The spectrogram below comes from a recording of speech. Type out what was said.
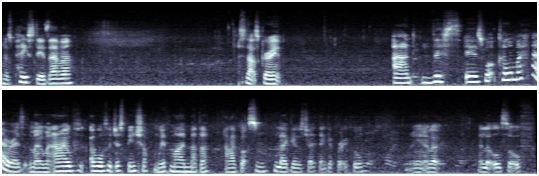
I'm as pasty as ever. So that's great. And this is what colour my hair is at the moment. And I've, I've also just been shopping with my mother. And I've got some leggings which I think are pretty cool. Yeah, look. A little sort of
